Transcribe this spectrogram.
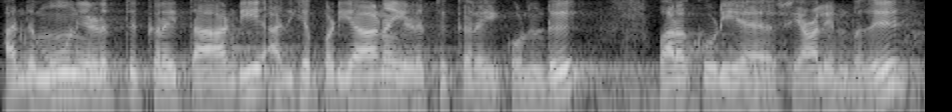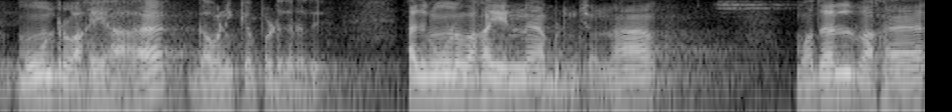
அந்த மூணு எழுத்துக்களை தாண்டி அதிகப்படியான எழுத்துக்களை கொண்டு வரக்கூடிய சியால் என்பது மூன்று வகையாக கவனிக்கப்படுகிறது. அது மூணு வகை என்ன அப்படின்னு சொன்னால் முதல் வகை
